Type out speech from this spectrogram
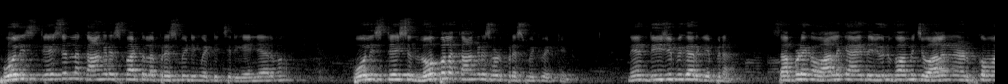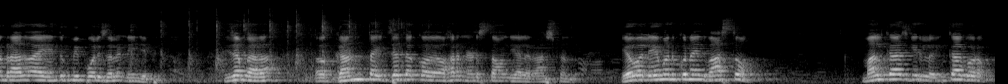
పోలీస్ స్టేషన్లో కాంగ్రెస్ పార్టీలో ప్రెస్ మీటింగ్ పెట్టించారు ఏం చేయాలి మనం? పోలీస్ స్టేషన్ లోపల కాంగ్రెస్ వాడు ప్రెస్ మీట్ పెట్టిండు. నేను డీజీపీ గారికి చెప్పిన సపరేట్గా వాళ్ళకి ఆయన యూనిఫామ్ ఇచ్చి వాళ్ళని నడుపుకోమని రాదు ఎందుకు మీ పోలీసు వాళ్ళని నేను చెప్పిన. నిజం కదా? ఒక గంత ఇజ్జత్ తక్కువ వ్యవహారం నడుస్తూ ఉంది ఇవాళ రాష్ట్రంలో. ఎవరు ఏమనుకున్నా ఇది వాస్తవం. మల్కాజ్గిరిలో ఇంకా ఘోరం.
